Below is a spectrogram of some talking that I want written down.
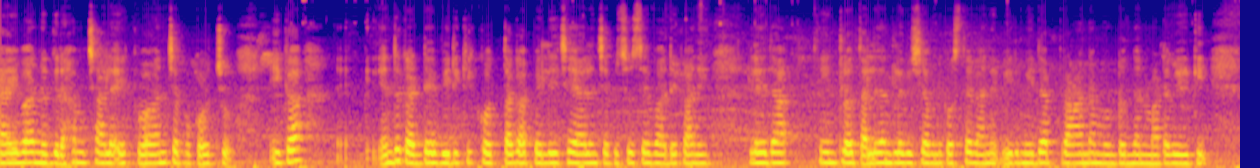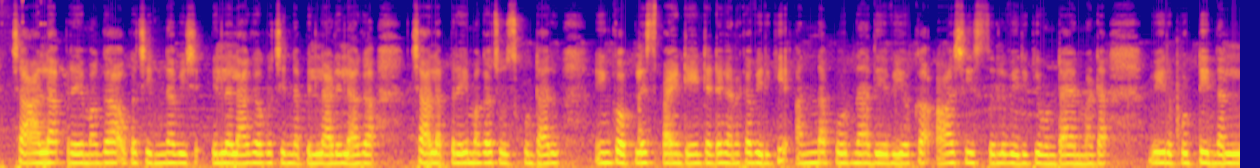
దైవానుగ్రహం చాలా ఎక్కువ అని చెప్పుకోవచ్చు. ఇక ఎందుకంటే వీరికి కొత్తగా పెళ్ళి చేయాలని చెప్పి చూసేవారు కానీ లేదా ఇంట్లో తల్లిదండ్రుల విషయానికి వస్తే కానీ వీరి మీద ప్రాణం ఉంటుందన్నమాట వీరికి. చాలా ప్రేమగా ఒక చిన్న విష పిల్లలాగా ఒక చిన్న పిల్లాడిలాగా చాలా ప్రేమగా చూసుకుంటారు. ఇంకో ప్లస్ పాయింట్ ఏంటంటే కనుక వీరికి అన్నపూర్ణాదేవి యొక్క ఆశీస్సులు వీరికి ఉంటాయన్నమాట. వీరు పుట్టినల్ల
